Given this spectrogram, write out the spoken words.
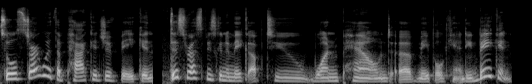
So we'll start with a package of bacon. This recipe is going to make up to one pound of maple candied bacon.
